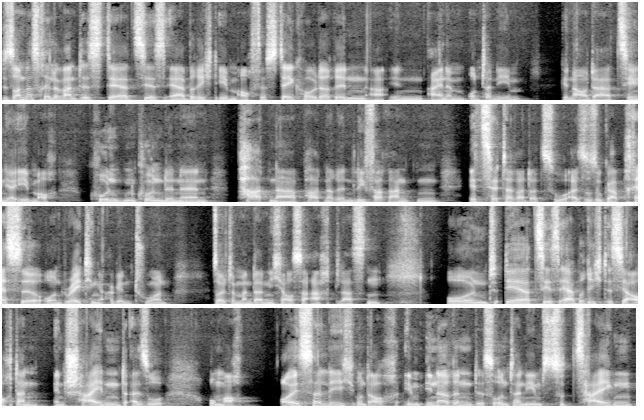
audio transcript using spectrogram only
Besonders relevant ist der CSR-Bericht eben auch für Stakeholderinnen in einem Unternehmen. Genau da zählen ja eben auch Kunden, Kundinnen, Partner, Partnerinnen, Lieferanten etc. dazu. Also sogar Presse- und Ratingagenturen sollte man da nicht außer Acht lassen. Und der CSR-Bericht ist ja auch dann entscheidend, also um auch äußerlich und auch im Inneren des Unternehmens zu zeigen,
